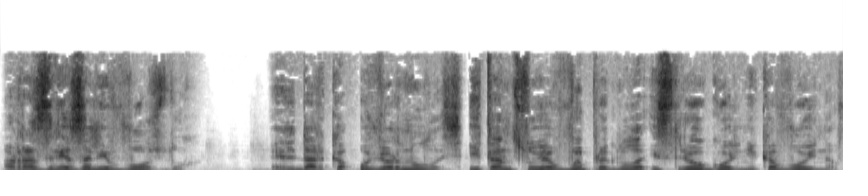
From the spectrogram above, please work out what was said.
разрезали воздух. Эльдарка увернулась и, танцуя, выпрыгнула из треугольника воинов.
